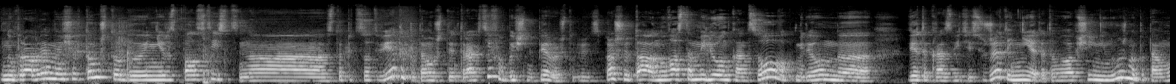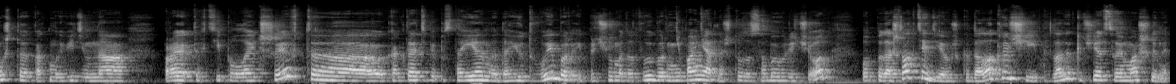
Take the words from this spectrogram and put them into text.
Но проблема еще в том, чтобы не расползтись на 100-500 веток, потому что интерактив обычно первое, что люди спрашивают, а, ну у вас там миллион концовок, миллион э, веток развития сюжета. Нет, этого вообще не нужно, потому что, как мы видим на проектах типа Light Shift, э, когда тебе постоянно дают выбор, и причем этот выбор непонятно, что за собой влечет. Вот подошла к тебе девушка, дала ключи, предлагает ключи от своей машины.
